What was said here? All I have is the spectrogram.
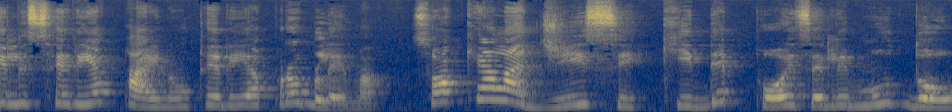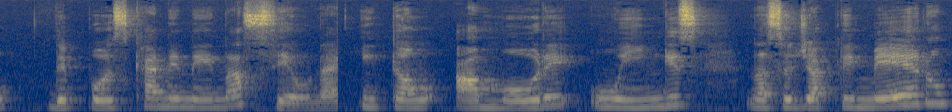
que ele seria pai, não teria problema. Só que ela disse que depois ele mudou, depois que a neném nasceu, né? Então, Amore Wings nasceu dia 1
